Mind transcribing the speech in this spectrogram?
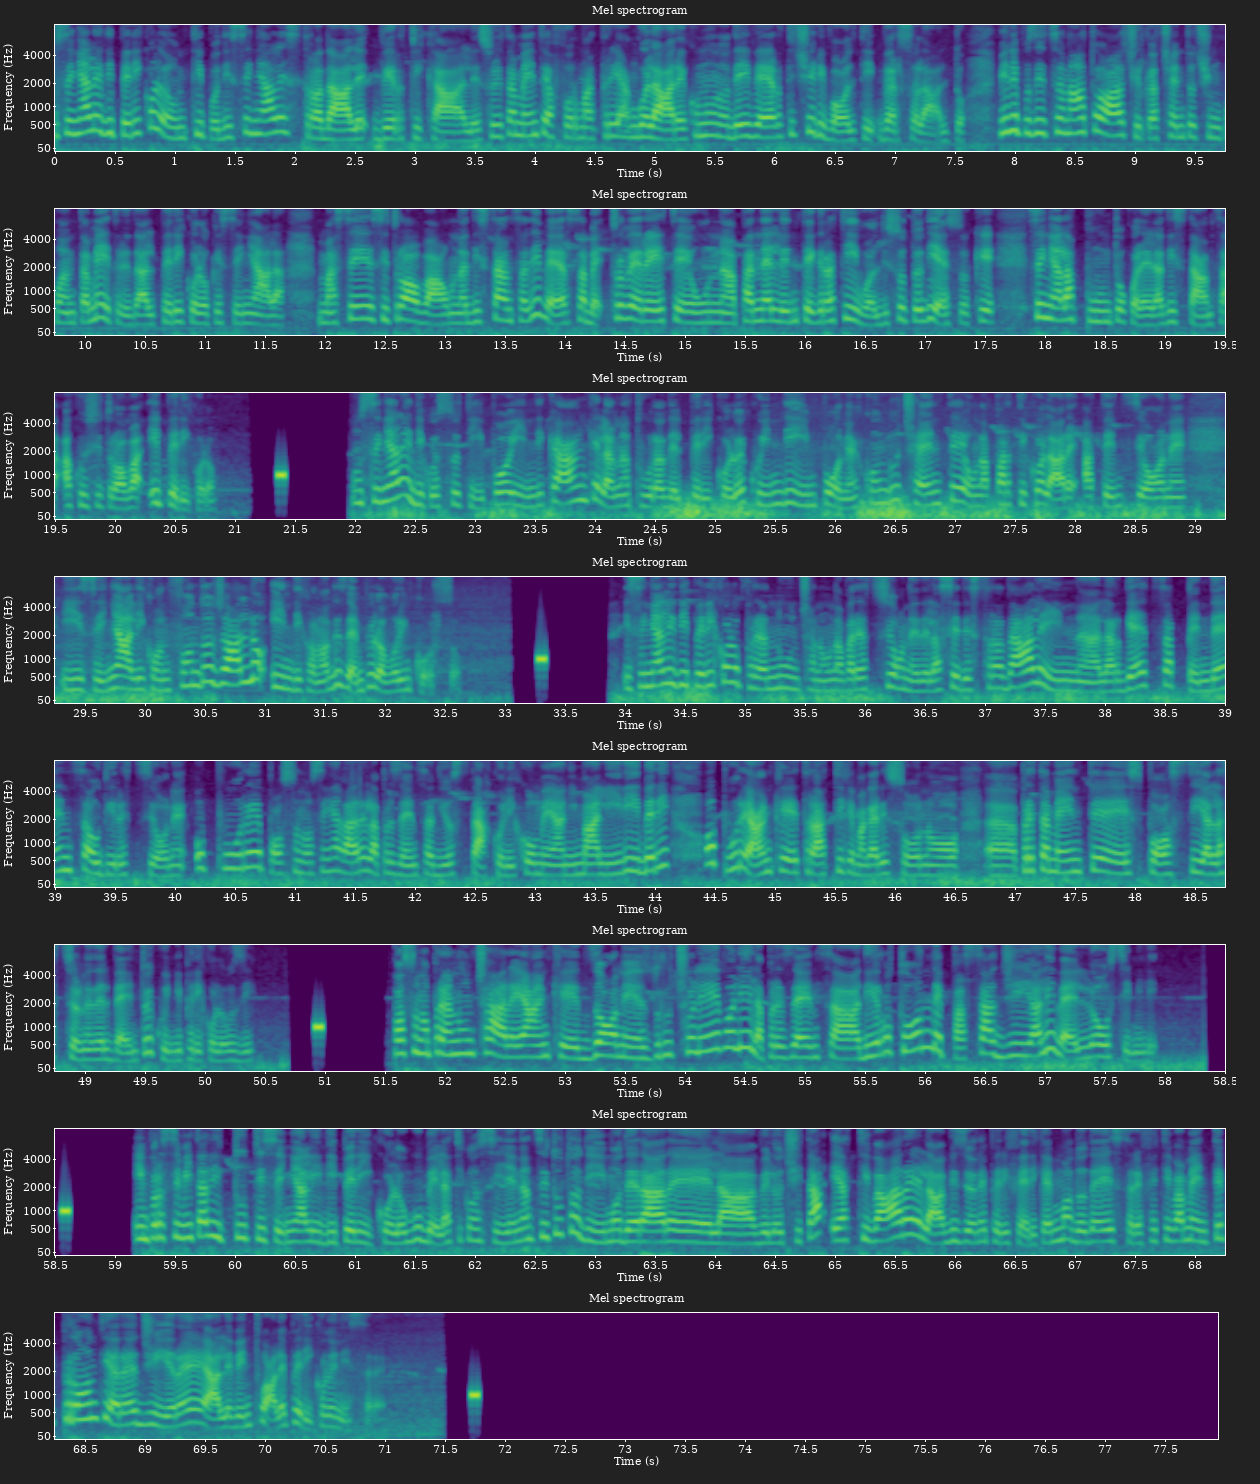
Un segnale di pericolo è un tipo di segnale stradale verticale, solitamente a forma triangolare con uno dei vertici rivolti verso l'alto. Viene posizionato a circa 150 metri dal pericolo che segnala, ma se si trova a una distanza diversa, beh, troverete un pannello integrativo al di sotto di esso che segnala appunto qual è la distanza a cui si trova il pericolo. Un segnale di questo tipo indica anche la natura del pericolo e quindi impone al conducente una particolare attenzione. I segnali con fondo giallo indicano ad esempio lavoro in corso. I segnali di pericolo preannunciano una variazione della sede stradale in larghezza, pendenza o direzione, oppure possono segnalare la presenza di ostacoli come animali liberi oppure anche tratti che magari sono eh, prettamente esposti all'azione del vento e quindi pericolosi. Possono preannunciare anche zone sdrucciolevoli, la presenza di rotonde, passaggi a livello o simili. In prossimità di tutti i segnali di pericolo, Gubela ti consiglia innanzitutto di moderare la velocità e attivare la visione periferica in modo da essere effettivamente pronti a reagire all'eventuale pericolo in essere.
